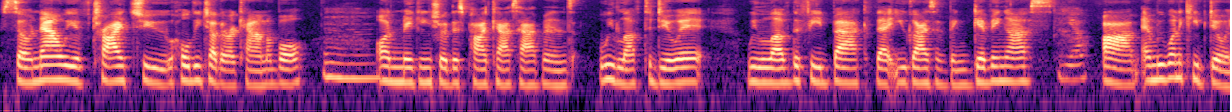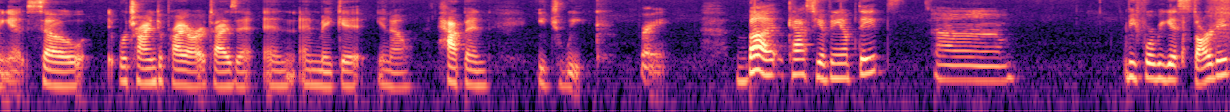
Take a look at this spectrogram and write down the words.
so now we have tried to hold each other accountable Mhm. on making sure this podcast happens. We love to do it. We love the feedback that you guys have been giving us. Yep. Um, and we want to keep doing it. So we're trying to prioritize it and, and make it, you know, happen each week. Right. But Cass, do you have any updates? Um. Before we get started?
